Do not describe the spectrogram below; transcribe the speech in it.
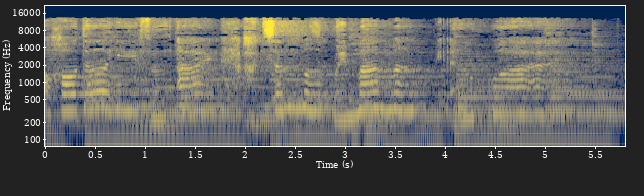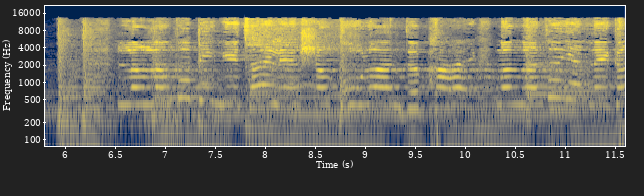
好好的一份爱，啊，怎么会慢慢变坏？冷冷的冰雨在脸上胡乱的拍，暖暖的眼泪跟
